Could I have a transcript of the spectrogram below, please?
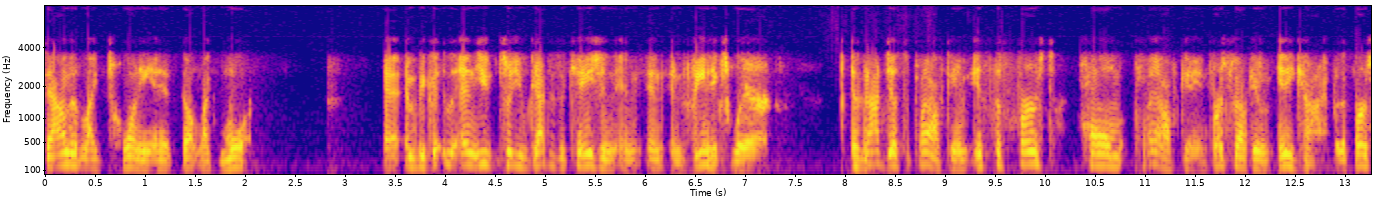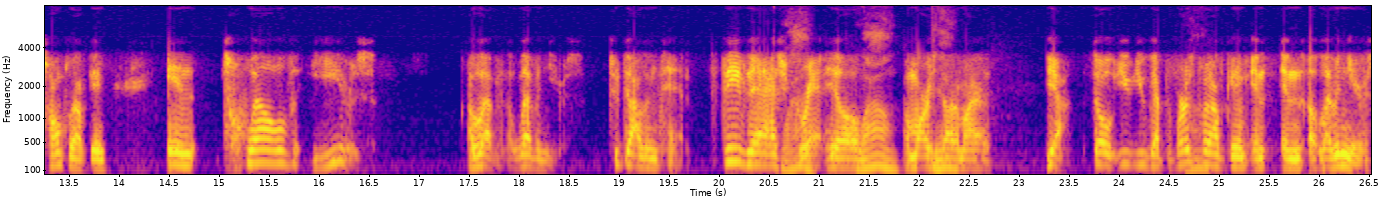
sounded like twenty, and it felt like more. And, and because and you so you've got this occasion in, in in Phoenix where it's not just a playoff game; it's the first home playoff game, first playoff game of any kind, but the first home playoff game in twelve years, 11, 11 years, two thousand ten. Steve Nash, Wow. Grant Hill, Wow. Amar'e Yeah. Stoudemire. Yeah. So you you got the first playoff game in in 11 years.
